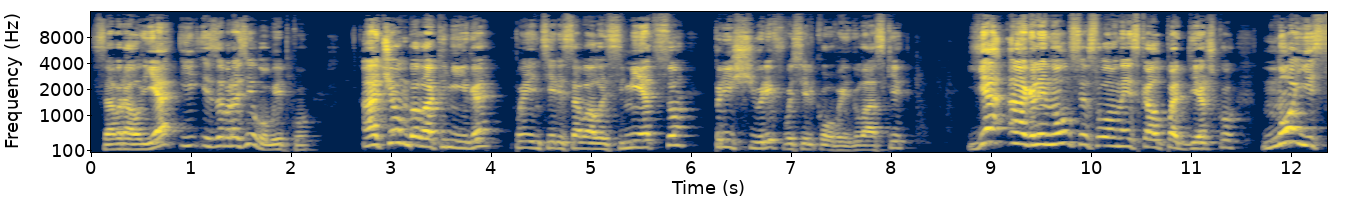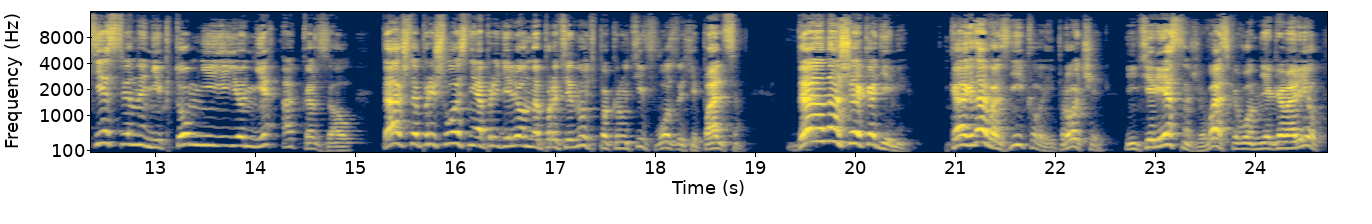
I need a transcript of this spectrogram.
Соврал я и изобразил улыбку. О чем была книга? Поинтересовалась Меццо, прищурив васильковые глазки. Я оглянулся, словно искал поддержку, но, естественно, никто мне ее не оказал. Так что пришлось неопределенно протянуть, покрутив в воздухе пальцем. Да нашей академии. Когда возникла и прочее. Интересно же, Васька вон мне говорил,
